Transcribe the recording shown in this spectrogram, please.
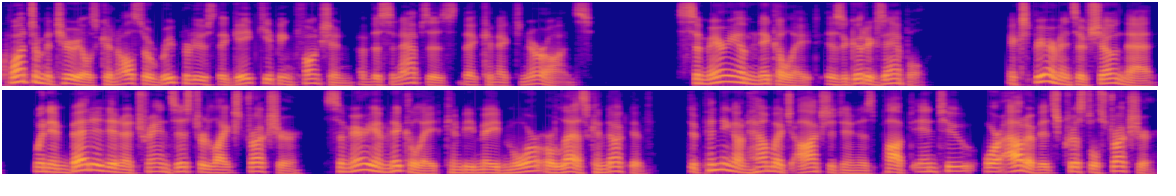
Quantum materials can also reproduce the gatekeeping function of the synapses that connect neurons. Samarium nickelate is a good example. Experiments have shown that, when embedded in a transistor-like structure, samarium nickelate can be made more or less conductive, depending on how much oxygen is popped into or out of its crystal structure.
